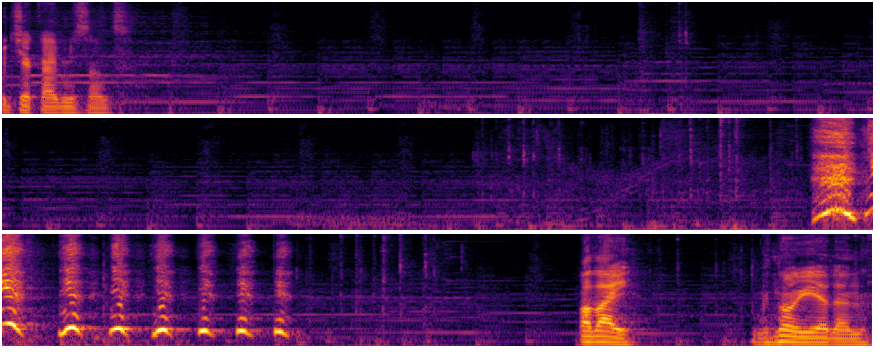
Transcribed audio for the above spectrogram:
Uciekaj mi stąd. Nie, nie, nie, nie, nie, nie, nie. Padaj. Gnoj jeden.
